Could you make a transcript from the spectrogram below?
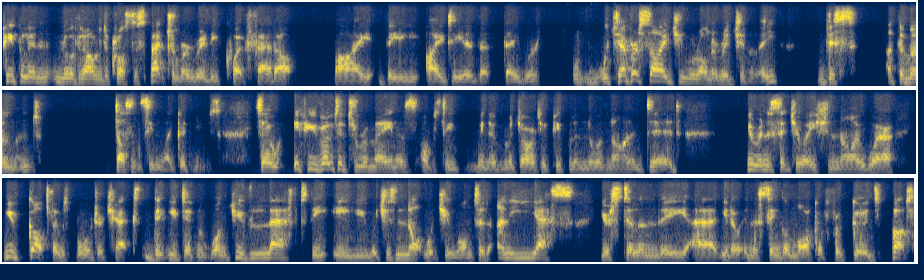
people in Northern Ireland across the spectrum are really quite fed up by the idea that they were, whichever side you were on originally, this at the moment doesn't seem like good news. So if you voted to remain, as obviously we know the majority of people in Northern Ireland did, you're in a situation now where you've got those border checks that you didn't want. You've left the EU, which is not what you wanted. And yes, you're still in the uh, you know in the single market for goods, but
